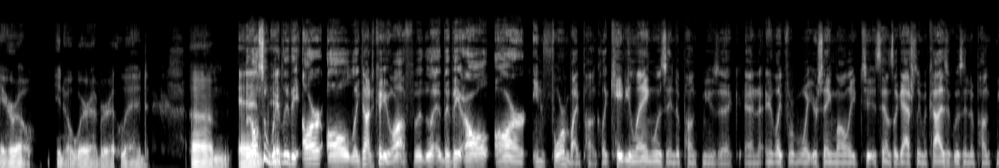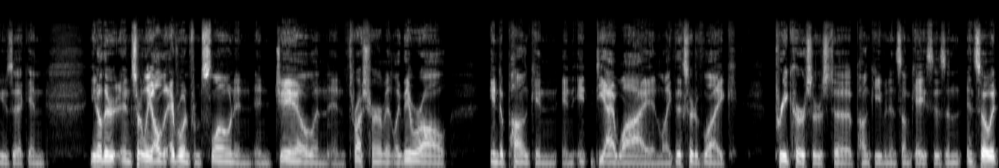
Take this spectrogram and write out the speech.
arrow, you know, wherever it led. Um, and, but also weirdly, they are all like not to cut you off, but they all are informed by punk. Like k.d. lang was into punk music, and, and like from what you're saying, Molly, too, it sounds like Ashley MacIsaac was into punk music, and you know, there and certainly all the, everyone from Sloan and, and Jale and and Thrush Hermit, like they were all into punk and and DIY and like this sort of like precursors to punk even in some cases, and and so it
